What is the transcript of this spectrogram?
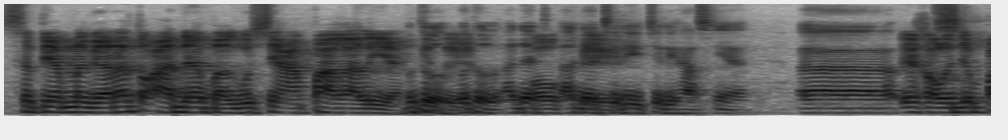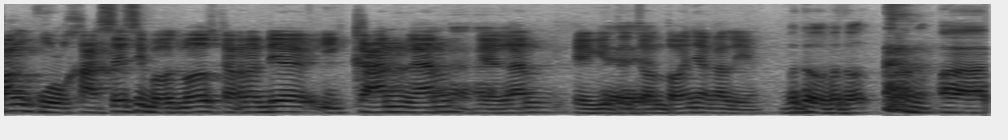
setiap negara tuh ada bagusnya apa kali ya? Betul, gitu ya? betul. Ada Oke. ada ciri-ciri khasnya. Eh, Ya kalau Jepang kulkasnya sih bagus-bagus karena dia ikan kan, ya kan, kayak gitu Iya, iya. contohnya kali ya. Betul betul. Eh,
